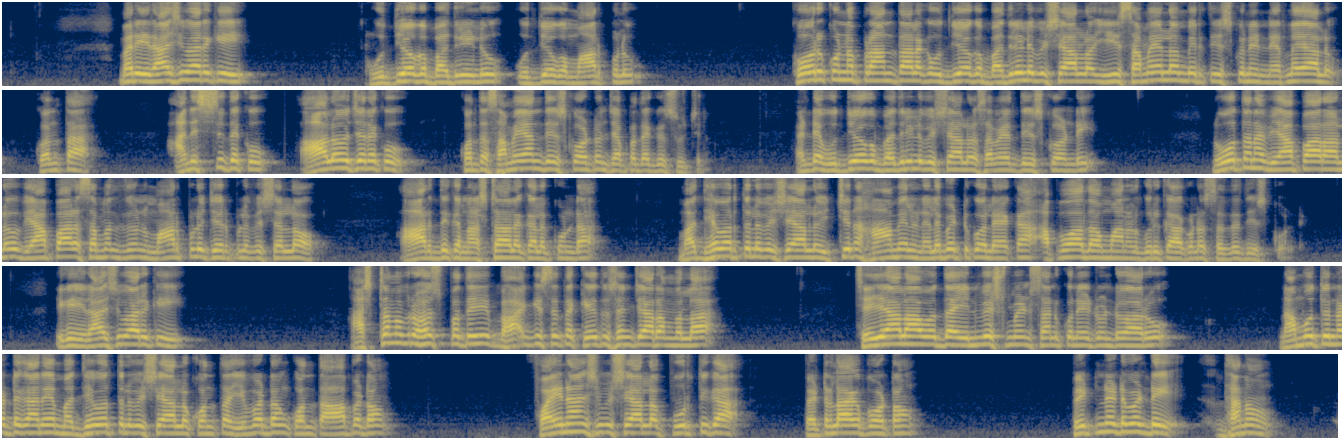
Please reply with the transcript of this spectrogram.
మరి ఈ రాశి వారికి ఉద్యోగ బదిలీలు ఉద్యోగ మార్పులు కోరుకున్న ప్రాంతాలకు ఉద్యోగ బదిలీల విషయాల్లో ఈ సమయంలో మీరు తీసుకునే నిర్ణయాలు కొంత అనిశ్చితకు ఆలోచనకు కొంత సమయం తీసుకోవటం చెప్పదగ్గ సూచన. అంటే ఉద్యోగ బదిలీల విషయాల్లో సమయం తీసుకోండి. నూతన వ్యాపారాలు వ్యాపార సంబంధించిన మార్పులు చేర్పుల విషయంలో ఆర్థిక నష్టాలు కలగకుండా మధ్యవర్తుల విషయాల్లో ఇచ్చిన హామీలు నిలబెట్టుకోలేక అపవాద అవమానాలు గురి కాకుండా శ్రద్ధ తీసుకోండి. ఇక ఈ రాశి వారికి అష్టమ బృహస్పతి భాగ్యస్థిత కేతు సంచారం వల్ల చేయాలా వద్ద ఇన్వెస్ట్మెంట్స్ అనుకునేటువంటి వారు నమ్ముతున్నట్టుగానే మధ్యవర్తుల విషయాల్లో కొంత ఇవ్వటం కొంత ఆపటం ఫైనాన్స్ విషయాల్లో పూర్తిగా పెట్టలేకపోవటం పెట్టినటువంటి ధనం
